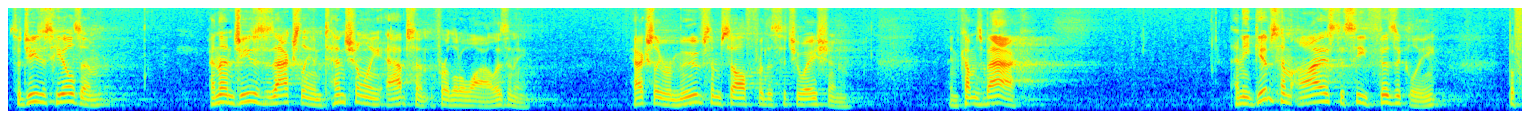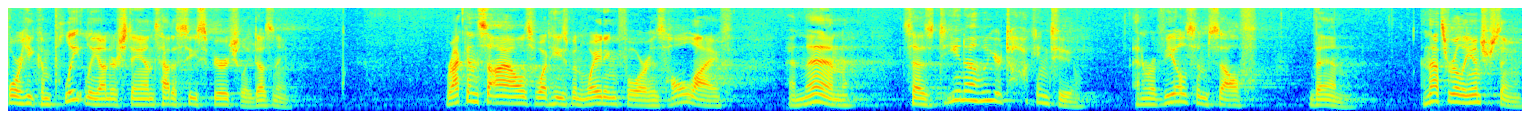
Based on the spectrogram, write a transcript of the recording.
So Jesus heals him, and then Jesus is actually intentionally absent for a little while, isn't he? He actually removes himself for the situation and comes back. And he gives him eyes to see physically before he completely understands how to see spiritually, doesn't he? Reconciles what he's been waiting for his whole life, and then says, Do you know who you're talking to? And reveals himself then. And that's really interesting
